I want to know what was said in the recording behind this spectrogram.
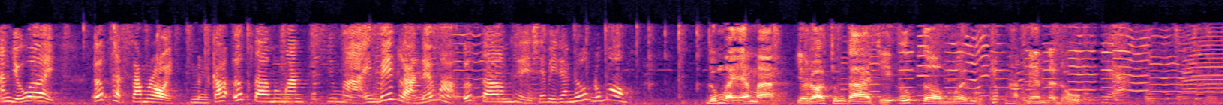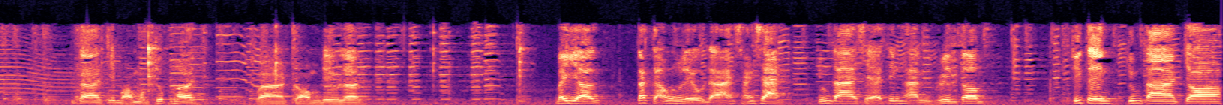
Anh Vũ ơi, ướp thịt xong rồi, mình có ướp tôm không anh? Nhưng mà em biết là nếu mà ướp tôm thì sẽ bị ra nước đúng không? đúng vậy em mà do đó chúng ta chỉ ướp tôm với một chút hạt nêm là đủ ta chỉ bỏ một chút thôi và trộn đều lên. Bây giờ, tất cả nguyên liệu đã sẵn sàng. Chúng ta sẽ tiến hành rim tôm. Trước tiên, chúng ta cho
